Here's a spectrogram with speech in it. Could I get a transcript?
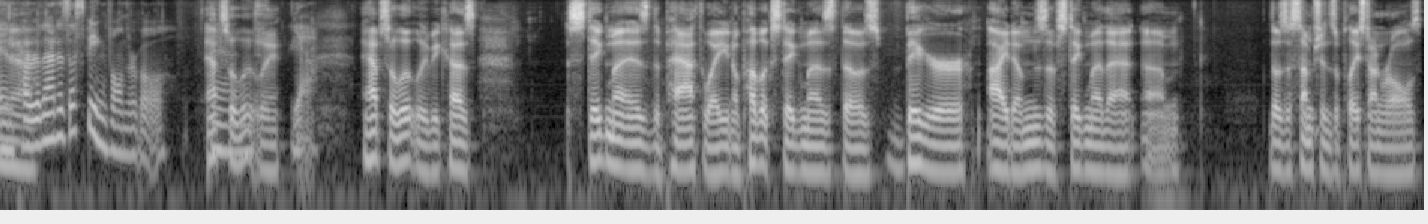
And yeah. part of that is us being vulnerable. Absolutely. And, yeah. Absolutely. Because stigma is the pathway. You know, public stigma is those bigger items of stigma that um, those assumptions are placed on roles.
